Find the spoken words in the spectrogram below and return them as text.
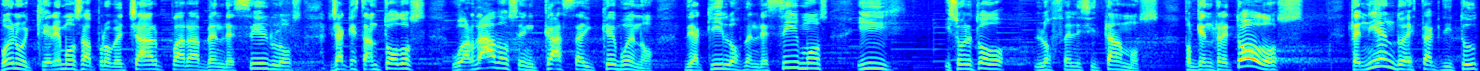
Bueno, y queremos aprovechar para bendecirlos, ya que están todos guardados en casa y qué bueno, de aquí los bendecimos y, y sobre todo los felicitamos, porque entre todos, teniendo esta actitud,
